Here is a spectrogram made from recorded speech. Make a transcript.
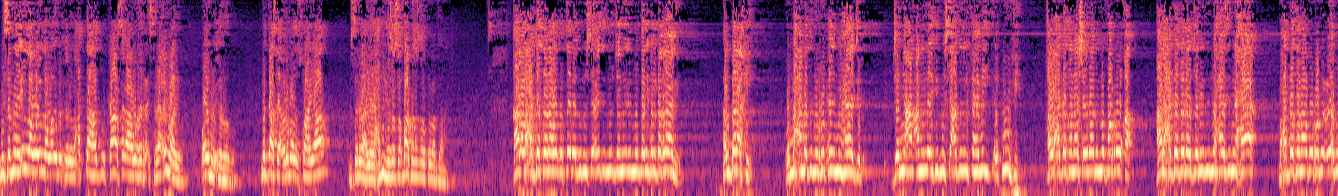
Mise mee ilaa wa ilaa waa inuu xoroobo. Xataa hadduu kaa asagaa israacin waayo waa inuu xoroobo. Midaasay culammada isku hayaa masalada ayada xadiidka soo baabka soo ku imaan doonaa. Qaala waxadaanaahu qutayba bnu saciid ibnu jamiil ibnu dariif albaqlani albalaki wa maxamed ibnu rubxi ibnuhaajir jamiican can leyt ibni sacdin alfahmiy alkuufi haw xadaanaa shaybaan ibnu faruuqa qaala xadaanaa jariir ibnu xaazim xaa waxadaanaa abu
